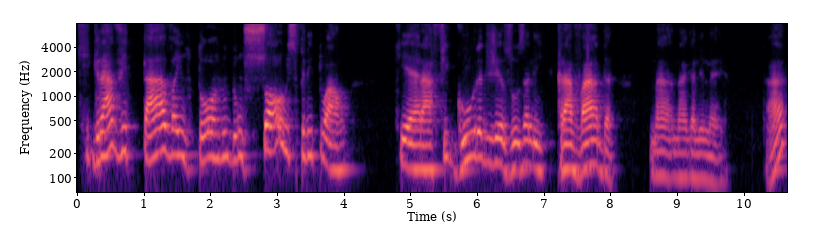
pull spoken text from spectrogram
que gravitava em torno de um sol espiritual, que era a figura de Jesus ali, cravada na, na Galileia. Tá?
